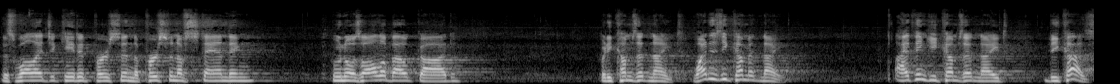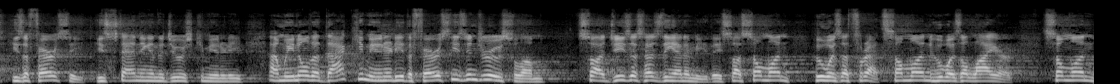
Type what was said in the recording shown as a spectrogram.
this well educated person, the person of standing, who knows all about God but he comes at night. Why does he come at night? I think he comes at night because he's a Pharisee. He's standing in the Jewish community. And we know that that community, the Pharisees in Jerusalem, saw Jesus as the enemy. They saw someone who was a threat, someone who was a liar, someone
